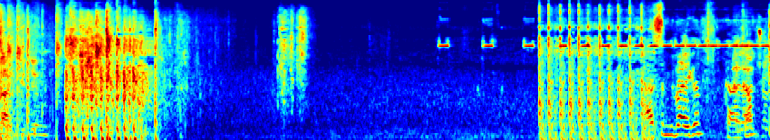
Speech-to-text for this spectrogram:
Ben gidiyorum. Ersin bir baygın. Helal çok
